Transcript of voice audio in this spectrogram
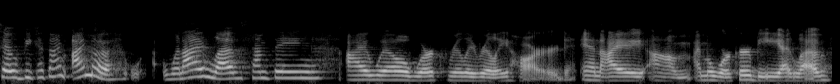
so because I'm I'm a when I love something, I will work really really hard, and I um, I'm a worker bee. I love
